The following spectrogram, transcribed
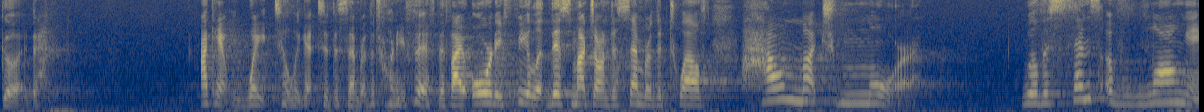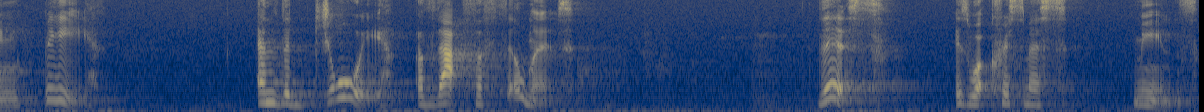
good. I can't wait till we get to December the 25th. If I already feel it this much on December the 12th, how much more will the sense of longing be? And the joy of that fulfillment. This is what Christmas means.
